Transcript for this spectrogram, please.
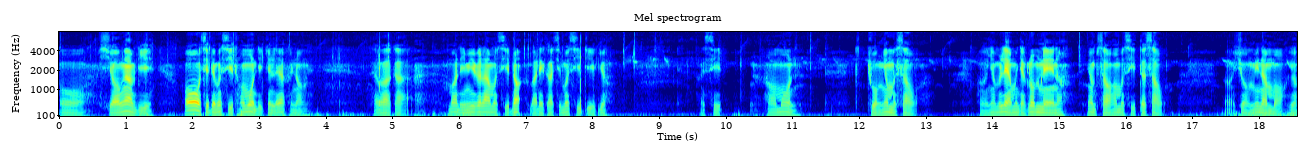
โอ้เขียวงามดี โอ้เสร็จเดี๋ยวมาสีดฮอร์โมนอีกจนแล้วพี่น้องแต่ว่าก็บ่ได้มีเวลามาสีดเนาะบัดนี้ก็สิมาสีดอีกอยู่ มาสีดฮอร์โมนช่วงย่ำมาเศร้าเออย่ำมาแรงมันจากลมแน่เนาะย่ำเศร้าเขามาสีดต่เศร้าเอช่วงมีน้ำหมอกอยู่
